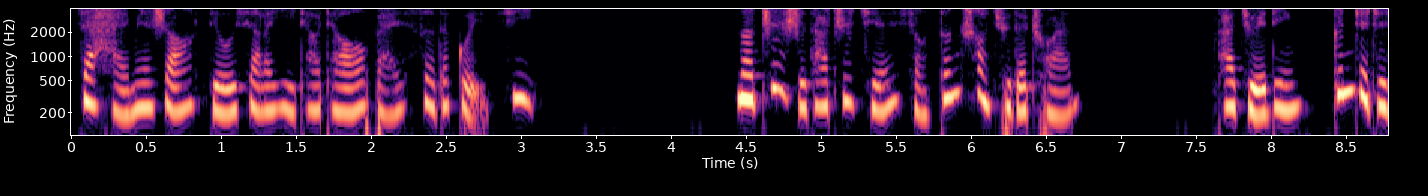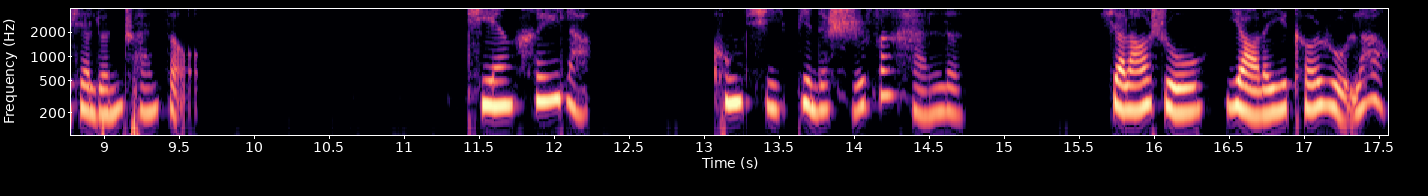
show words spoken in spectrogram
在海面上留下了一条条白色的轨迹。那正是他之前想登上去的船。他决定跟着这些轮船走。天黑了，空气变得十分寒冷。小老鼠咬了一口乳酪，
